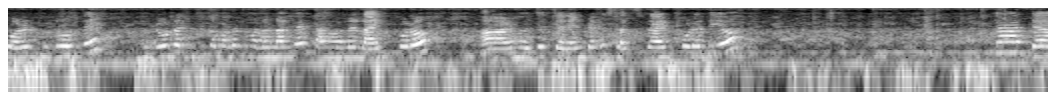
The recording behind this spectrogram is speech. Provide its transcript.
পরের ভিডিওতে। ভিডিওটা যদি তোমাদের ভালো লাগে, তাহলে লাইক করো। আর হচ্ছে চ্যানেলটাকে সাবস্ক্রাইব করে দিও। টাটা!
